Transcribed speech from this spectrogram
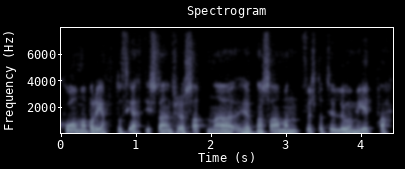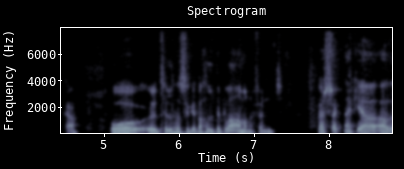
koma bara jæmt og þétt í staðin fyrir að sapna hérna saman fullt af tillögum í eitt pakka og til þess að geta haldið blagamannafund. Hvers vegna ekki að, að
